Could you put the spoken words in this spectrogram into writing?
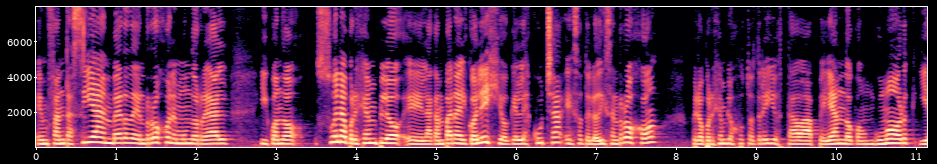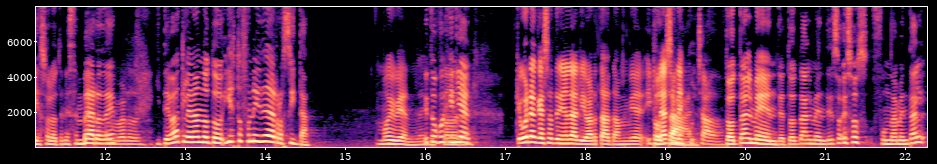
en fantasía, en verde, en rojo, en el mundo real. Y cuando suena, por ejemplo, eh, la campana del colegio que él escucha, eso te lo dice en rojo. Pero, por ejemplo, justo Treyo estaba peleando con Gumork y eso lo tenés en verde. En verde. Y te va aclarando todo. Y esto fue una idea de Rosita. Muy bien. la Esto fue genial. Qué bueno que haya tenido la libertad también y que la hayan escuchado. Totalmente, totalmente. Eso, eso es fundamental.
